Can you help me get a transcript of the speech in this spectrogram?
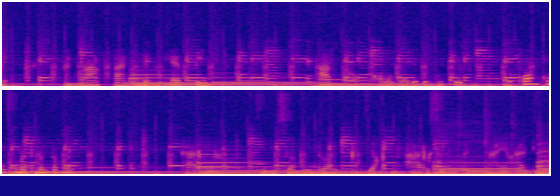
duit, makan happy happy atau kalau gak ada budget lebih ya kongkong sama teman-teman. karena jadi suami itu harus bijak dan harus yang tengah yang adil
